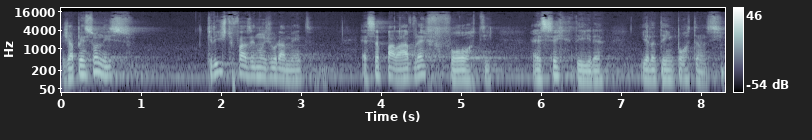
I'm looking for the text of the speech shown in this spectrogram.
Já pensou nisso? Cristo fazendo um juramento. Essa palavra é forte, é certeira e ela tem importância.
